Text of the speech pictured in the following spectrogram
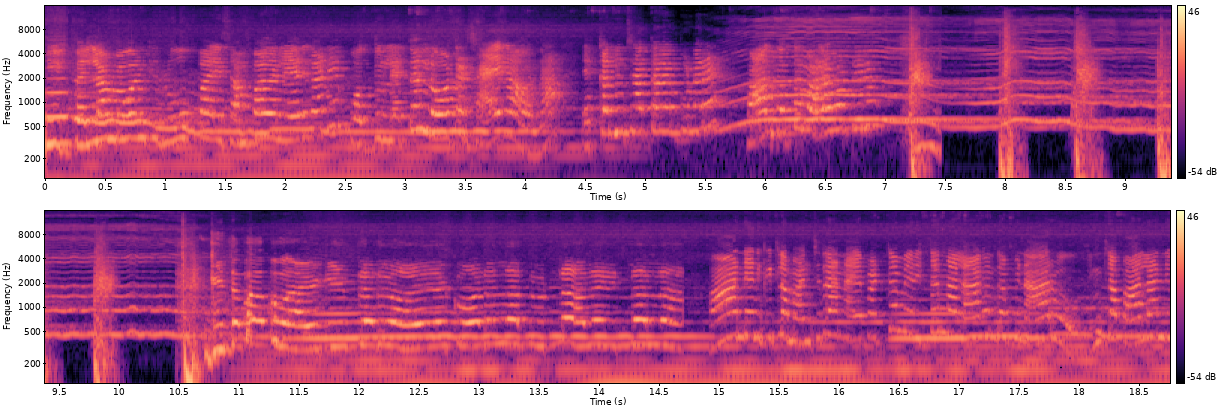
నీ పిల్ల మొగనికి రూపాయి సంపాదన లేదు కానీ పొద్దున్న లెక్క లోట ఛాయ్ కావన్నా. ఎక్కడి నుంచి వస్తారనుకున్నారే పాలు మొత్తం గీత పాప గింతడు కోడల్లా ఉన్నాదే ఇళ్ళల్లా ఆ నేను ఇట్లా మంచిదా నయపెట్ట? మీరు ఇద్దరు నా లాగం తప్పినారు. ఇంట్లో పాలన్నీ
